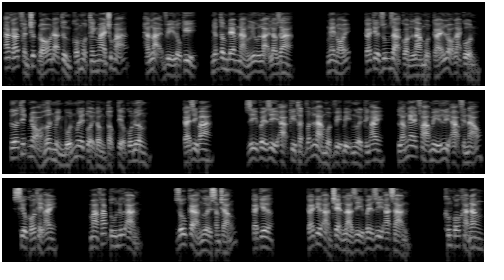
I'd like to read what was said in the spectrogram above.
Ác ác phần trước đó đã từng có một thanh mai trúc mã, hắn lại vì lộ kỳ, nhẫn tâm đem nàng lưu lại lao ra. Nghe nói, cái kia dũng giả còn là một cái lọ lại cồn, ưa thích nhỏ hơn mình bốn mươi tuổi đồng tộc tiểu cô nương. Cái gì ba? Gì về gì ạ kỳ thật vẫn là một vị bị người kính ai, lắng nghe phà mỹ lì ạ phiền não, siêu có thể ai ma pháp tu nữ ản. Dâu cả người sầm trắng, cái kia cái kia ản chèn là gì về gì ạ sản? Không có khả năng,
